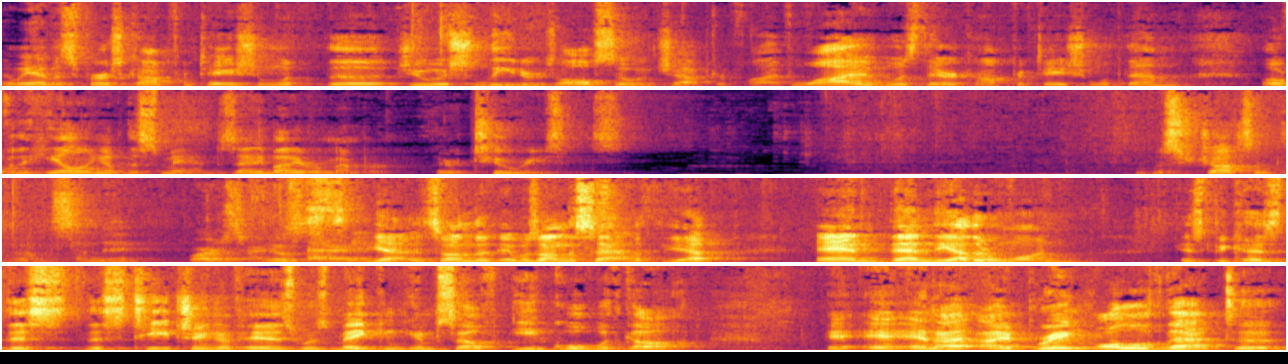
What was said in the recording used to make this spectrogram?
Then we have his first confrontation with the Jewish leaders, also in chapter 5. Why was there a confrontation with them over the healing of this man? Does anybody remember? There are two reasons. Mr. Johnson? On Sunday? Or, sorry, was, Saturday. Yeah, it's on the, it was on the Sabbath, yep. And then the other one is because this, this teaching of his was making himself equal with God. And, and I, I bring all of that to,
